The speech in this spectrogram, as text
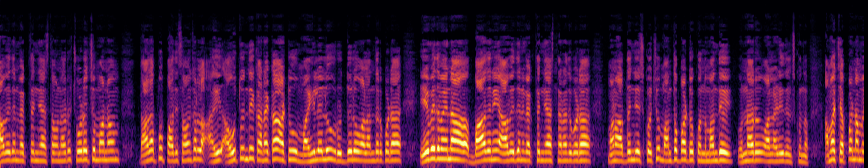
ఆవేదన వ్యక్తం చేస్తా ఉన్నారు. చూడొచ్చు మనం దాదాపు పది సంవత్సరాలు అవుతుంది కనుక అటు మహిళలు వృద్ధులు వాళ్ళందరూ కూడా ఏ విధమైన బాధని ఆవేదన వ్యక్తం చేస్తున్నారనేది కూడా మనం అర్థం చేసుకోవచ్చు. మనతో పాటు కొంతమంది ఉన్నారు వాళ్ళని అడిగి తెలుసుకుందాం. అమ్మ చెప్పండి అమ్మ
